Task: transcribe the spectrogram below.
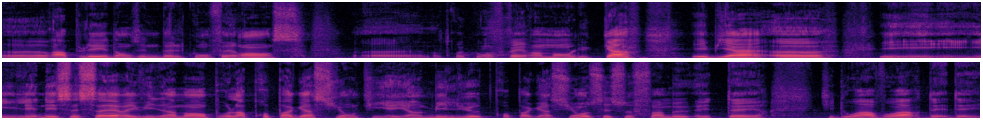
euh, rappelé dans une belle conférence notre confrère Amand Lucas, eh bien, il, est nécessaire évidemment pour la propagation qu'il y ait un milieu de propagation, c'est ce fameux éther qui doit avoir des, des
